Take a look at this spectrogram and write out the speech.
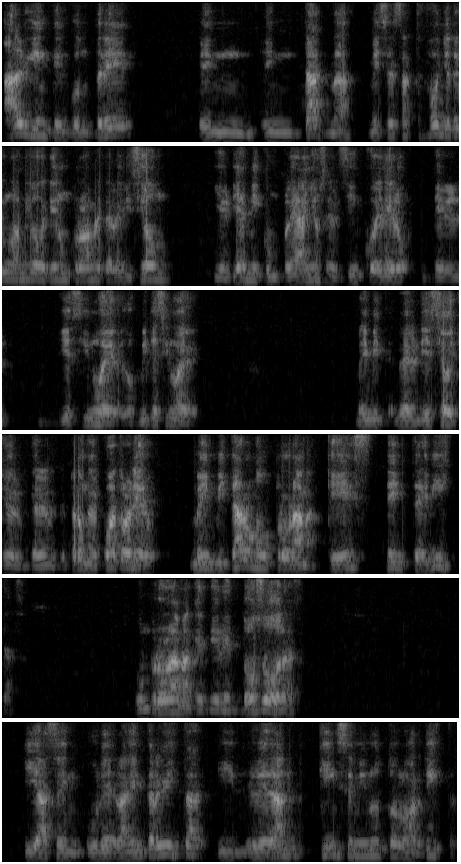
alguien que encontré en, en Tacna me dice, saxofón, yo tengo un amigo que tiene un programa de televisión y el día de mi cumpleaños, el 5 de enero del 19, 2019, del 18, perdón, el 4 de enero, me invitaron a un programa que es de entrevistas. Un programa que tiene dos horas y hacen las entrevistas y le dan 15 minutos a los artistas.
